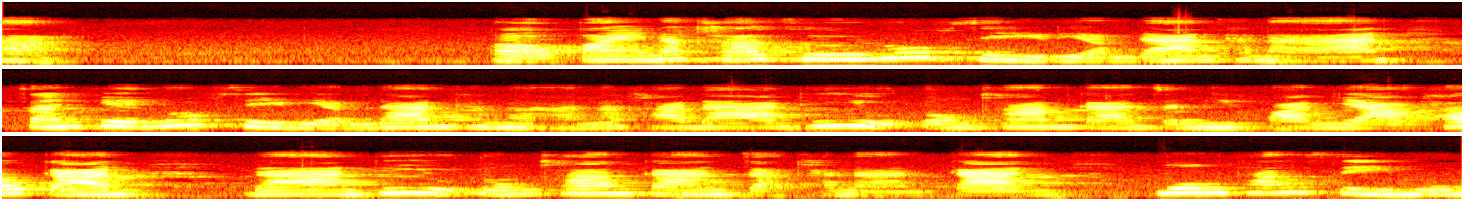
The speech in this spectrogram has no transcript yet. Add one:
ค่ะ ต่อไปนะคะคือรูปสี่เหลี่ยมด้านขนานสังเกตรูปสี่เหลี่ยมด้านขนานนะคะ ด้านที่อยู่ตรงข้ามกันจะมีความยาวเท่ากัน ด้านที่อยู่ตรงข้ามกันจะขนานกัน มุมทั้ง 4 มุม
